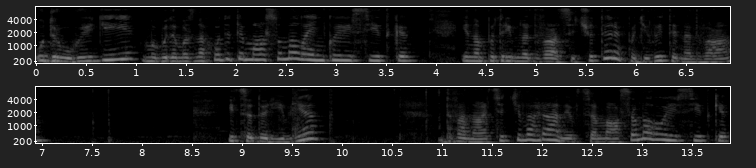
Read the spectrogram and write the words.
У другої дії ми будемо знаходити масу маленької сітки. І нам потрібно 24 поділити на 2. І це дорівнює 12 кг. Це маса малої сітки.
